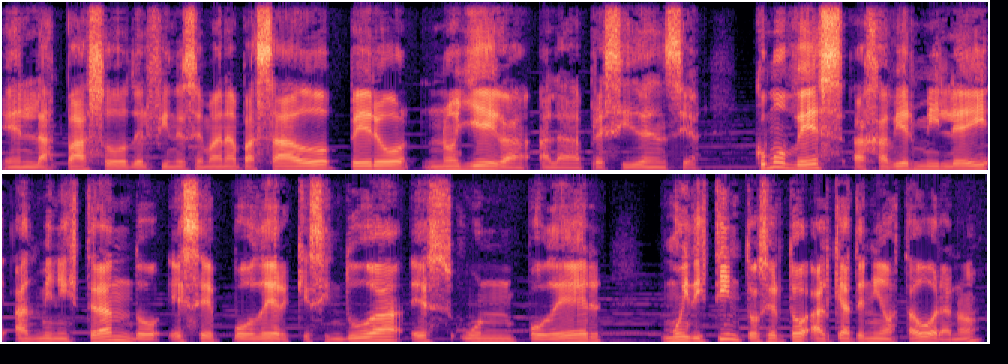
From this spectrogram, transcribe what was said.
en las pasos del fin de semana pasado, pero no llega a la presidencia. ¿Cómo ves a Javier Milei administrando ese poder, que sin duda es un poder muy distinto, ¿cierto?, al que ha tenido hasta ahora, ¿no?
